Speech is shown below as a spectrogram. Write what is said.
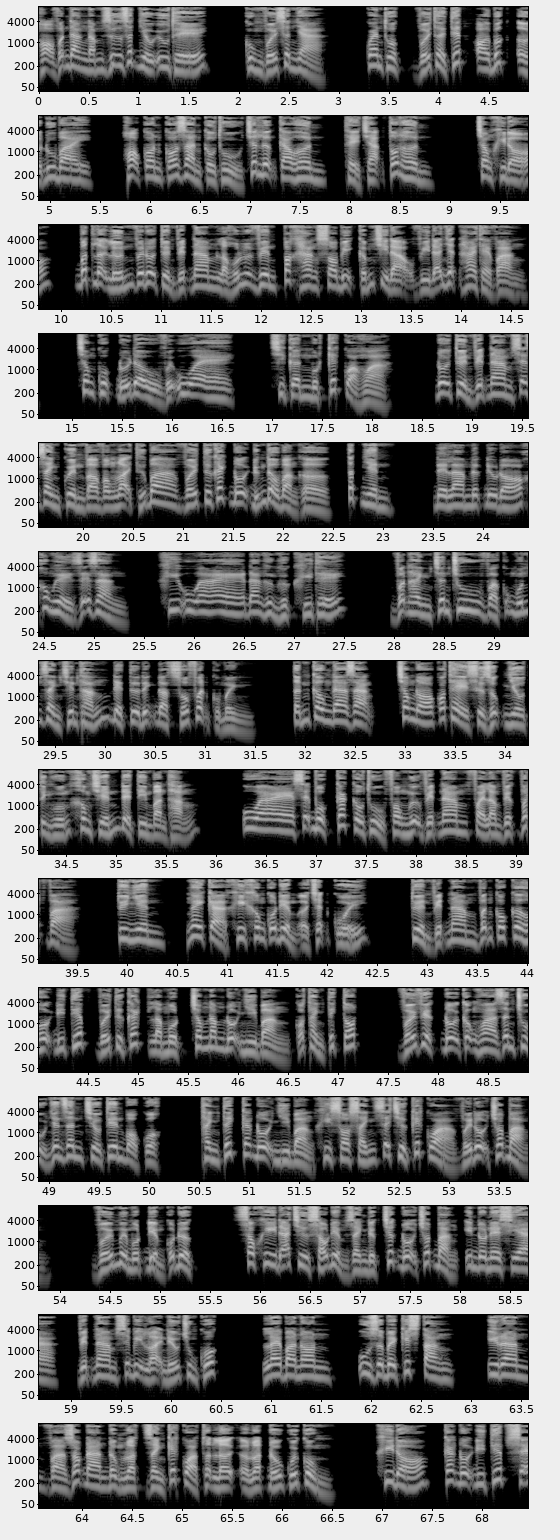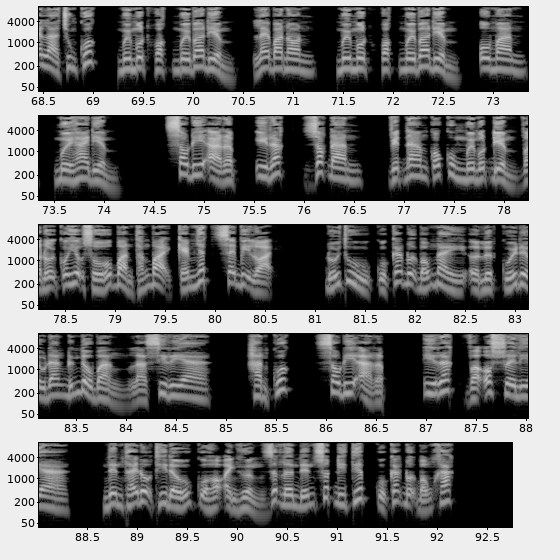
họ vẫn đang nắm giữ rất nhiều ưu thế, cùng với sân nhà, quen thuộc với thời tiết oi bức ở Dubai, họ còn có dàn cầu thủ chất lượng cao hơn, thể trạng tốt hơn. Trong khi đó, bất lợi lớn với đội tuyển Việt Nam là huấn luyện viên Park Hang-seo bị cấm chỉ đạo vì đã nhận hai thẻ vàng. Trong cuộc đối đầu với UAE, chỉ cần một kết quả hòa, đội tuyển Việt Nam sẽ giành quyền vào vòng loại thứ ba với tư cách đội đứng đầu bảng G. Tất nhiên, để làm được điều đó không hề dễ dàng khi UAE đang hừng hực khí thế, vận hành chân chu và cũng muốn giành chiến thắng để tự định đoạt số phận của mình. Tấn công đa dạng, trong đó có thể sử dụng nhiều tình huống không chiến để tìm bàn thắng. UAE sẽ buộc các cầu thủ phòng ngự Việt Nam phải làm việc vất vả. Tuy nhiên, ngay cả khi không có điểm ở trận cuối, tuyển Việt Nam vẫn có cơ hội đi tiếp với tư cách là một trong năm đội nhì bảng có thành tích tốt. Với việc đội Cộng hòa Dân chủ Nhân dân Triều Tiên bỏ cuộc, thành tích các đội nhì bảng khi so sánh sẽ trừ kết quả với đội chót bảng. Với 11 điểm có được, sau khi đã trừ 6 điểm giành được trước đội chót bảng Indonesia, Việt Nam sẽ bị loại nếu Trung Quốc, Lebanon, Uzbekistan, Iran và Jordan đồng loạt giành kết quả thuận lợi ở loạt đấu cuối cùng. Khi đó, các đội đi tiếp sẽ là Trung Quốc 11 hoặc 13 điểm, Lebanon 11 hoặc 13 điểm, Oman 12 điểm. Saudi Ả Rập, Iraq, Jordan, Việt Nam có cùng 11 điểm và đội có hiệu số bàn thắng bại kém nhất sẽ bị loại. Đối thủ của các đội bóng này ở lượt cuối đều đang đứng đầu bảng là Syria, Hàn Quốc, Saudi Ả Rập, Iraq và Australia, nên thái độ thi đấu của họ ảnh hưởng rất lớn đến suất đi tiếp của các đội bóng khác.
